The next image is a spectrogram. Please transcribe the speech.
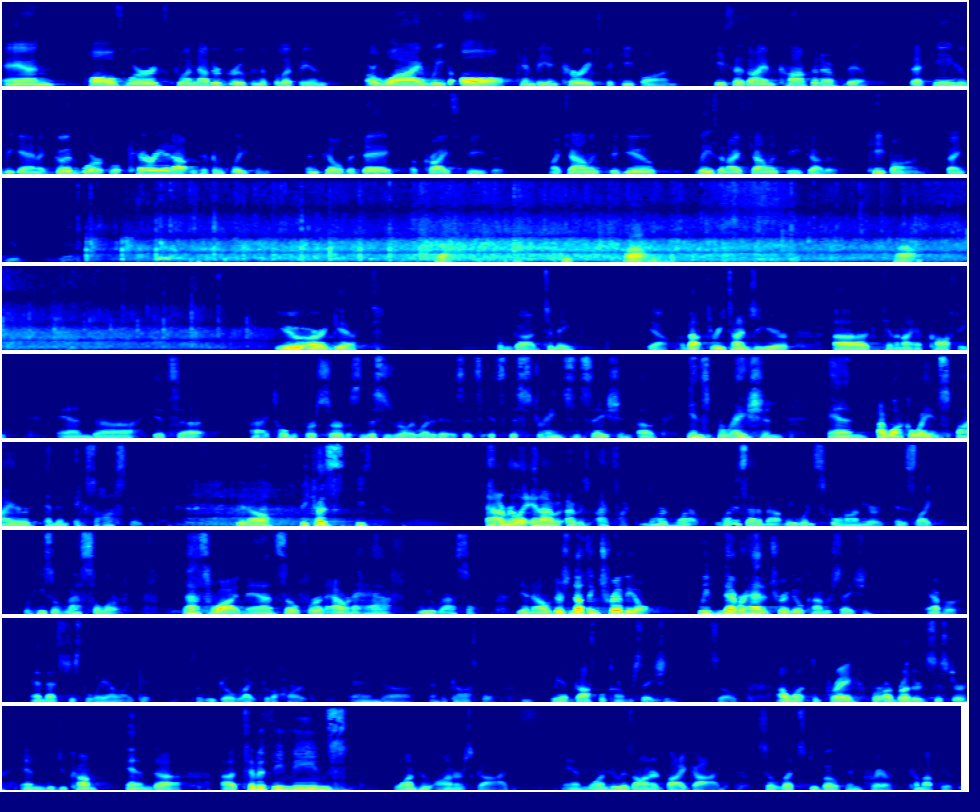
And Paul's words to another group in the Philippians are why we all can be encouraged to keep on. He says, I am confident of this that he who began a good work will carry it out into completion until the day of Christ Jesus. My challenge to you, Lisa and I's challenge to each other keep on. Thank you. Yeah. Wow. Wow. You are a gift from God to me. Yeah, about three times a year, uh, Tim and I have coffee and uh, it's a, I told the first service, and this is really what it is. It's, it's this strange sensation of inspiration, and I walk away inspired and then exhausted, you know, because he's, and I really, and I, I, was, I was like, Lord, what, what is that about me? What is going on here? And it's like, well, he's a wrestler. That's why, man. So for an hour and a half, we wrestle. You know, there's nothing trivial. We've never had a trivial conversation, ever. And that's just the way I like it. So we go right for the heart and, uh, and the gospel. We have gospel conversation. So I want to pray for our brother and sister. And would you come? And uh, uh, Timothy means one who honors God and one who is honored by God. So let's do both in prayer. Come up here.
